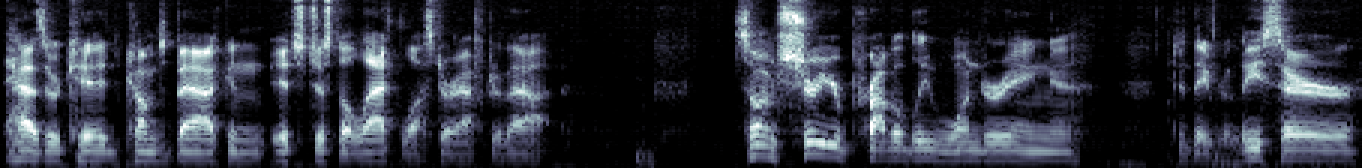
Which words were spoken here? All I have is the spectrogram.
has her kid, comes back, and it's just a lackluster after that. So I'm sure you're probably wondering did they release her?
